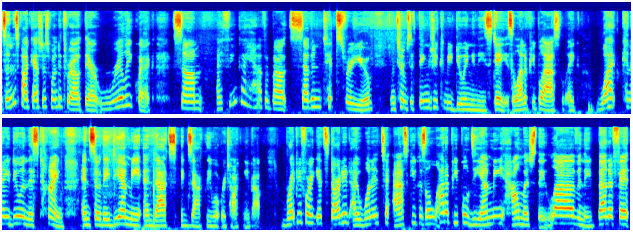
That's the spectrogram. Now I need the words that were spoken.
So in this podcast, just wanted to throw out there really quick some. I think I have about seven tips for you in terms of things you can be doing in these days. A lot of people ask, like, what can I do in this time? And so they DM me, and that's exactly what we're talking about. Right before I get started, I wanted to ask you because a lot of people DM me how much they love and they benefit.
